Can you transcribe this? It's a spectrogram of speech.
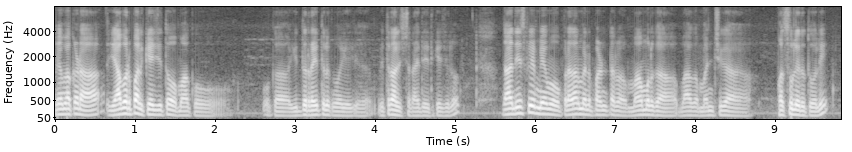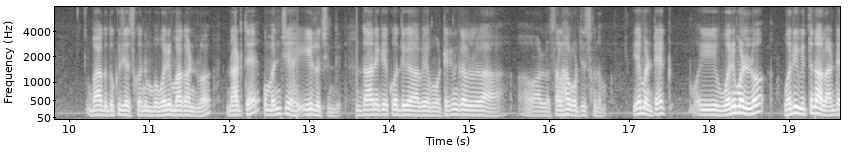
మేము అక్కడ యాభై రూపాయల కేజీతో మాకు ఒక ఇద్దరు రైతులకు విత్తనాలు ఇచ్చారు ఐదు ఐదు కేజీలు. దాన్ని తీసుకుని మేము ప్రధానమైన పంటలు మామూలుగా బాగా మంచిగా పశువులు ఎరుతోలి బాగా దుక్కు చేసుకొని వరి మాగండ్లో నాటితే మంచి ఈల్డ్ వచ్చింది. దానికి కొద్దిగా మేము టెక్నికల్గా వాళ్ళ సలహాలు కూడా తీసుకున్నాం. ఏమంటే ఈ వరి మడిలో వరి విత్తనాలు అంటే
